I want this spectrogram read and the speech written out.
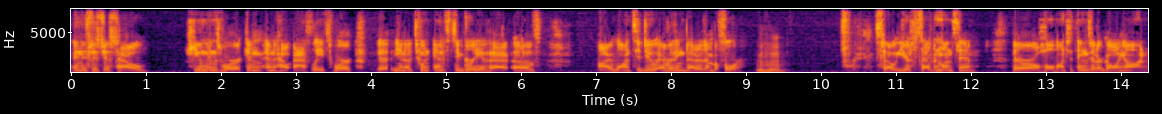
and this is just how humans work and, and how athletes work, uh, you know, to an nth degree of that of, I want to do everything better than before. Mm-hmm. So you're seven months in. There are a whole bunch of things that are going on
